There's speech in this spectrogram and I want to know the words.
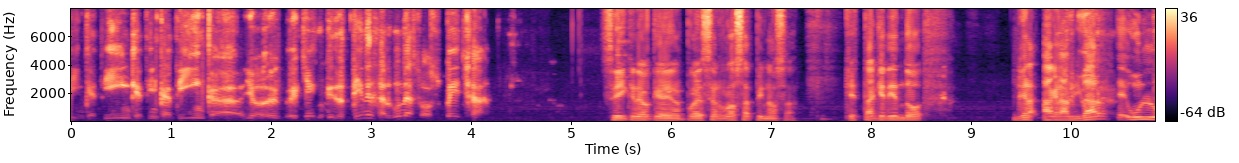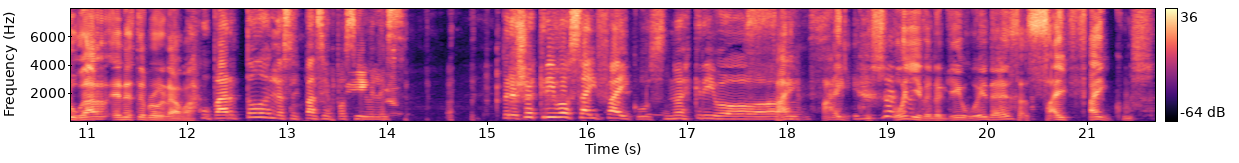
tinca, tinca, tinca, tinca. Yo, ¿Tienes alguna sospecha? Sí, creo que puede ser Rosa Espinosa, que está queriendo agrandar un lugar en este programa. Ocupar todos los espacios posibles. Pero yo escribo sci-ficus, no escribo... Sci-ficus. Oye, pero qué buena esa, sci-ficus.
